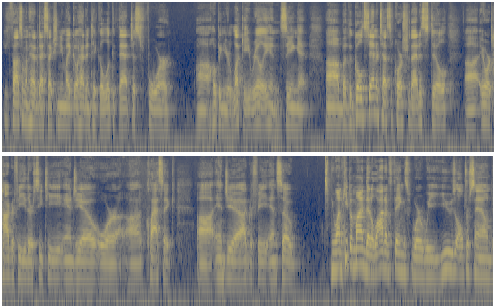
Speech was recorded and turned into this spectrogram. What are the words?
if you thought someone had a dissection, you might go ahead and take a look at that just for uh, hoping you're lucky, really, and seeing it. Uh, but the gold standard test, of course, for that is still uh, aortography, either CT angio or uh, classic uh, angiography, and so you want to keep in mind that a lot of things where we use ultrasound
